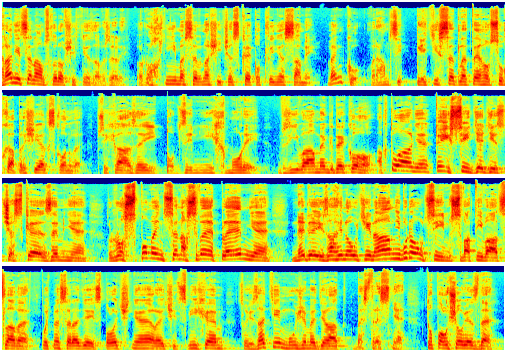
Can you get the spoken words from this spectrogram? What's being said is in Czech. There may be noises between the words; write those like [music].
Hranice nám skoro všichni zavřeli. Rochníme se v naší české kotlině sami. Venku v rámci 500 letého sucha prší jak z konve. Přicházejí podzimní chmury, Vzýváme kde koho. Aktuálně ty jsi dědic české země, rozpomeň se na své plémě, nedej zahynouti nám ni budoucím, svatý Václave. Pojďme se raději společně léčit smíchem, což zatím můžeme dělat beztrestně. Topol Show je zde.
